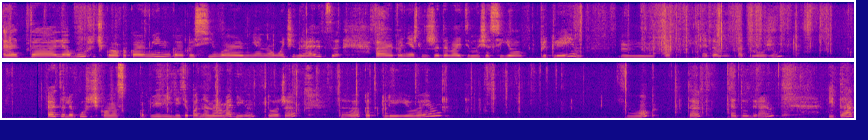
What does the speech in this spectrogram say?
Это лягушечка, какая миленькая, красивая, мне она очень нравится. А, конечно же, давайте мы сейчас ее приклеим. Так, это мы отложим. Эта лягушечка у нас, как вы видите, под номером один тоже. Так, отклеиваем. Оп. Так, это убираем. И так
